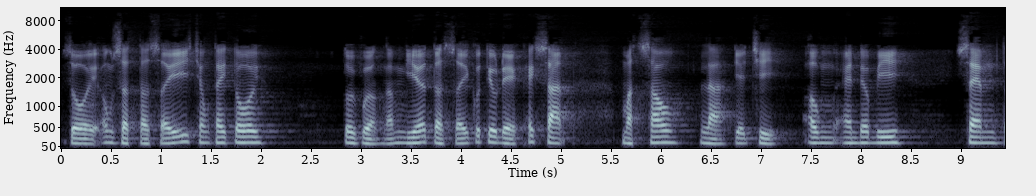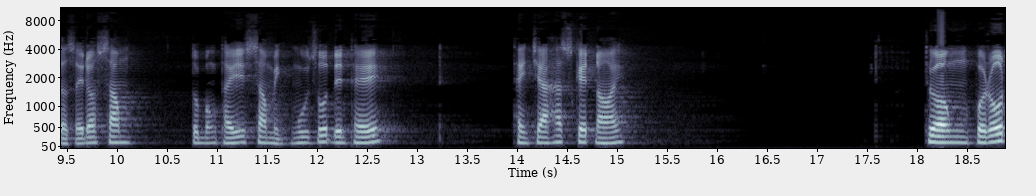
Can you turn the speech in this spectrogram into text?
Rồi ông giật tờ giấy trong tay tôi. Tôi vừa ngắm nghía tờ giấy có tiêu đề khách sạn. Mặt sau là địa chỉ ông Enderby. Xem tờ giấy đó xong, Tôi bỗng thấy sao mình ngu dốt đến thế. Thanh tra Haskett nói, Thưa ông Perot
